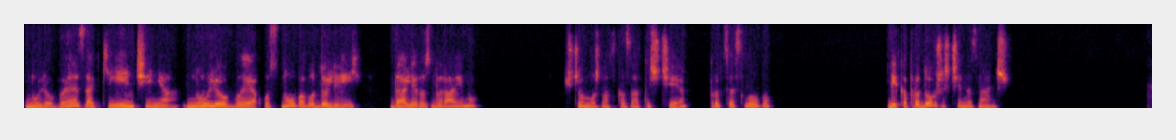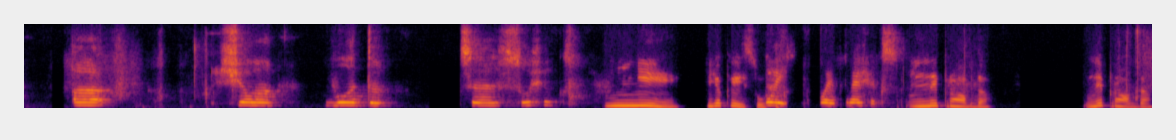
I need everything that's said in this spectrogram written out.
нульове закінчення, нульове, основа водолій. Далі розбираємо. Що можна сказати ще про це слово? Віка, продовжиш чи не знаєш? А що вод це суфікс? Ні. Який суфікс? Ой, ой, префікс. Неправда. Неправда.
